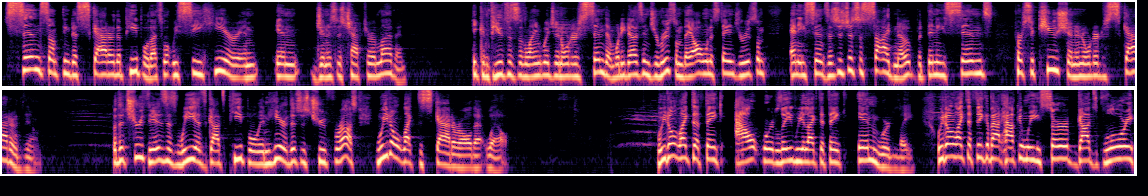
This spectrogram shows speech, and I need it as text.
send something to scatter the people. That's what we see here in, in Genesis chapter 11. He confuses the language in order to send them. What he does in Jerusalem, they all want to stay in Jerusalem, and he sends, this is just a side note, but then he sends persecution in order to scatter them. But the truth is, as we as God's people in here, this is true for us. We don't like to scatter all that well. We don't like to think outwardly. We like to think inwardly. We don't like to think about how can we serve God's glory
